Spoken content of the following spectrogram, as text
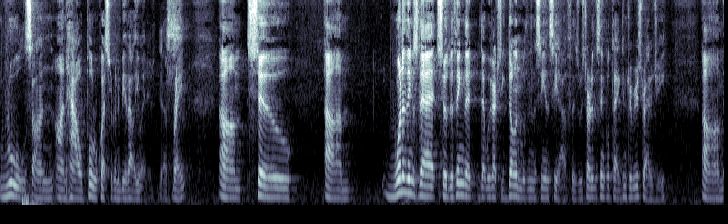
rules on on how pull requests are going to be evaluated. Yes. Right. Um, so. Um, one of the things that so the thing that, that we've actually done within the CNCF is we started this thing called Tag Contributor Strategy, um,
